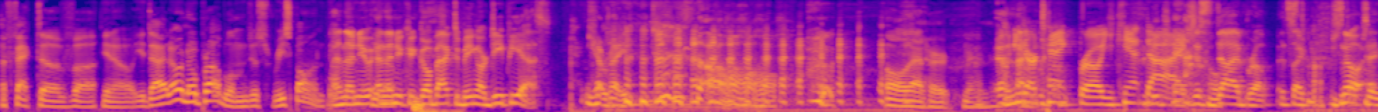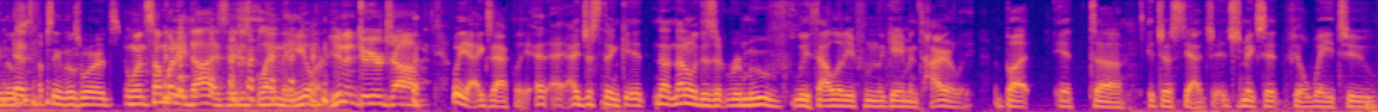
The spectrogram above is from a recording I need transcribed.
effect of uh, you know you died oh no problem just respawn And then you, and then you can go back to being our DPS. yeah right oh oh that hurt man we need our tank, bro. You can't die. Can't just die, bro. It's like no. stop saying those stop saying those words when somebody dies, they just blame the healer. You didn't do your job. Well, yeah, exactly. I- I, I just think it not, not only does it remove lethality from the game entirely, but it uh, it just yeah it just makes it feel way too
